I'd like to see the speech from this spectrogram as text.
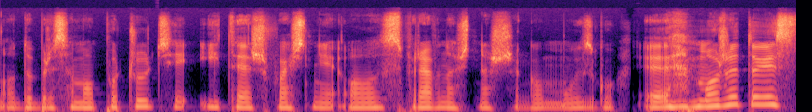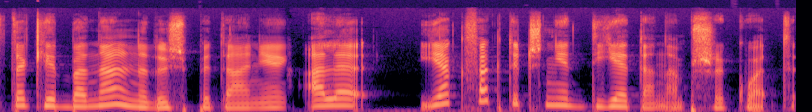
o, dobre samopoczucie i też właśnie o sprawność naszego mózgu. E, może to jest takie banalne dość pytanie, ale jak faktycznie dieta na przykład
